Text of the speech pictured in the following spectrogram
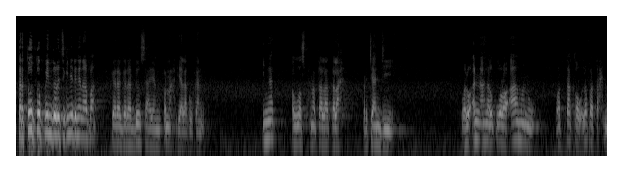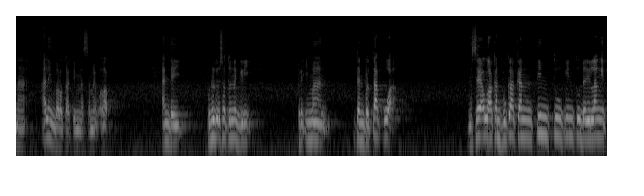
Tertutup pintu rezekinya dengan apa? Gara-gara dosa yang pernah dia lakukan. Ingat, Allah Subhanahu wa taala telah berjanji, "Walau anna ahlal qura amanu wattaqau lafatahna alaihim barakatim minas sama'i wal ardh." andai penduduk suatu negeri beriman dan bertakwa, niscaya Allah akan bukakan pintu-pintu dari langit.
